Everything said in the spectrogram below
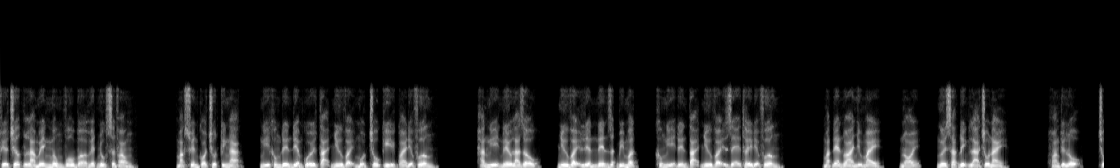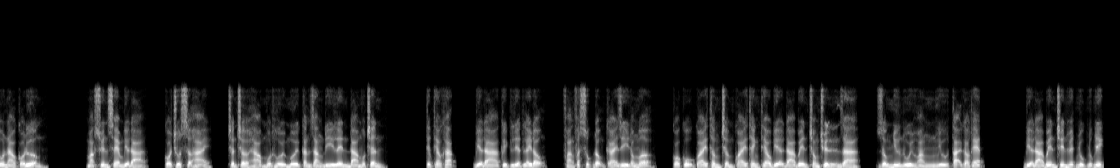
phía trước là mênh mông vô bờ huyết nhục sân phong. Mạc xuyên có chút kinh ngạc, nghĩ không đến điểm cuối tại như vậy một chỗ kỳ quái địa phương. Hắn nghĩ nếu là dấu như vậy liền nên rất bí mật, không nghĩ đến tại như vậy dễ thấy địa phương. Mặt đen đoa như mày, nói, ngươi xác định là chỗ này? Hoàng tuyên lộ, chỗ nào có đường? Mạc xuyên xem bia đá, có chút sợ hãi trần chờ hảo một hồi mới cắn răng đi lên đá một chân tiếp theo khác bia đá kịch liệt lay động, phảng phất xúc động cái gì đóng mở, có cổ quái thâm trầm quái thanh theo bia đá bên trong truyền ra, giống như núi hoang như tại gào thét. Bia đá bên trên huyết nhục lúc ních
